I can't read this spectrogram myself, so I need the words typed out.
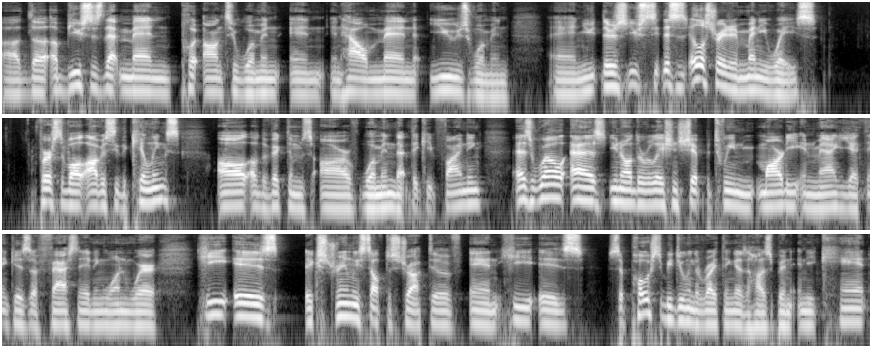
uh, the abuses that men put onto women and and how men use women. And you there's you see this is illustrated in many ways. First of all, obviously the killings. All of the victims are women that they keep finding, as well as you know the relationship between Marty and Maggie. I think is a fascinating one where he is extremely self-destructive and he is supposed to be doing the right thing as a husband, and he can't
